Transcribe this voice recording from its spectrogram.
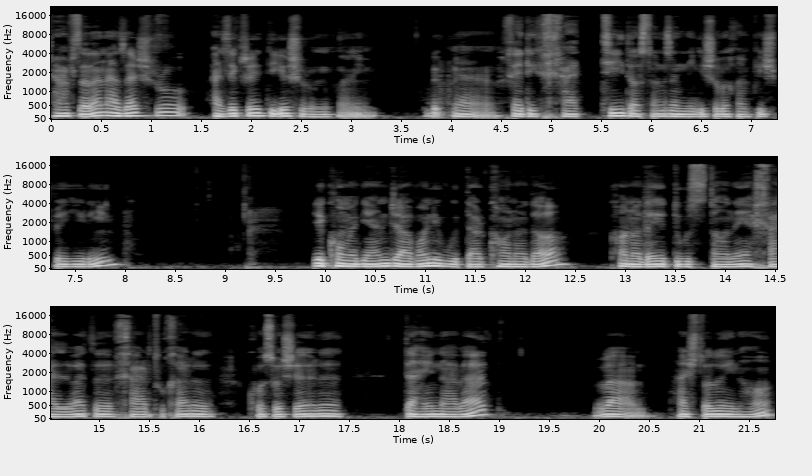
حرف زدن ازش رو از یک جای دیگه شروع می‌کنیم. خیلی خطی داستان زندگیش رو بخوایم پیش بگیریم. یک کمدین جوانی بود در کانادا. کانادای دوستانه خلوت خرتوخر کسو شهر دهه 90 و 80 و اینها.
